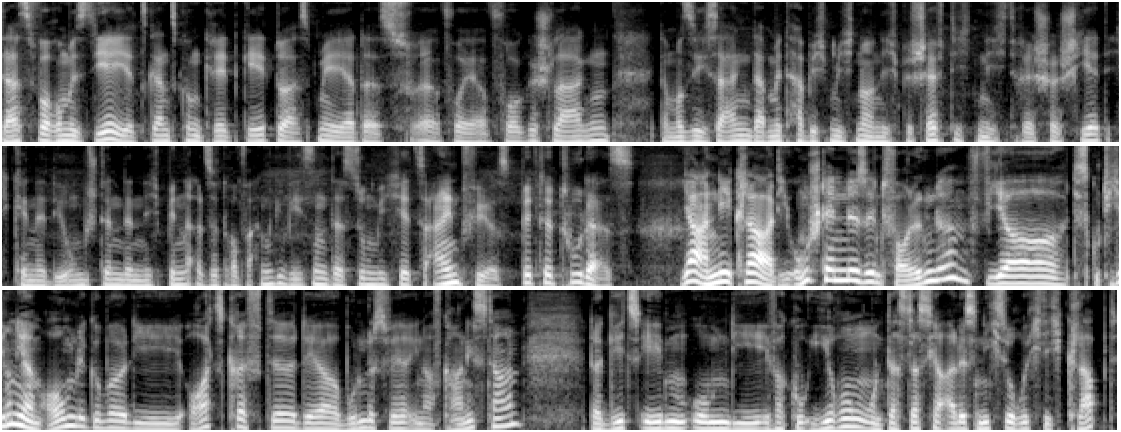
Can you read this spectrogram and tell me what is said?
das, worum es dir jetzt ganz konkret geht, du hast mir ja das äh, vorher vorgeschlagen, da muss ich sagen, damit habe ich mich noch nicht beschäftigt, nicht recherchiert, ich kenne die Umstände nicht, bin also darauf angewiesen, dass du mich jetzt einführst. Bitte tu das. Ja, nee, klar, die Umstände sind folgende. Wir diskutieren ja im Augenblick über die Ortskräfte der Bundeswehr in Afghanistan. Da geht es eben um die Evakuierung und dass das ja alles nicht so richtig klappt.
